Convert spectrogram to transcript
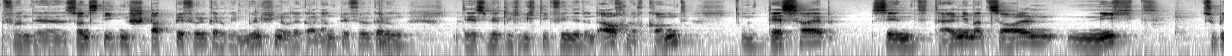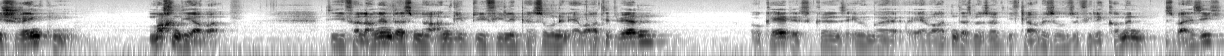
von der sonstigen Stadtbevölkerung in München oder gar Landbevölkerung das wirklich wichtig findet und auch noch kommt. Und deshalb sind Teilnehmerzahlen nicht zu beschränken, machen die aber. Die verlangen, dass man angibt, wie viele Personen erwartet werden. Okay, das können Sie immer mal erwarten, dass man sagt, ich glaube, so und so viele kommen, das weiß ich.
